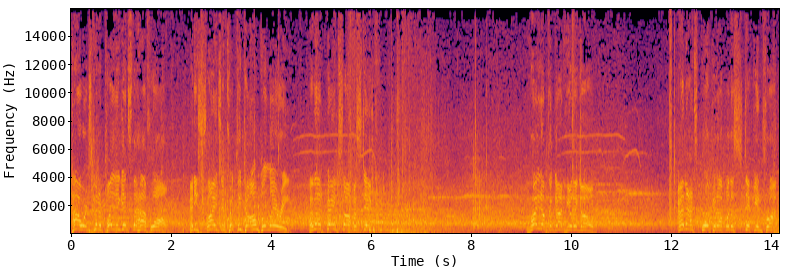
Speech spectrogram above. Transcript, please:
Howard's going to play it against the half wall. And he slides it quickly to Uncle Larry. And that banks off a stick. Right up the gut. Here they go. And that's broken up with a stick in front.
